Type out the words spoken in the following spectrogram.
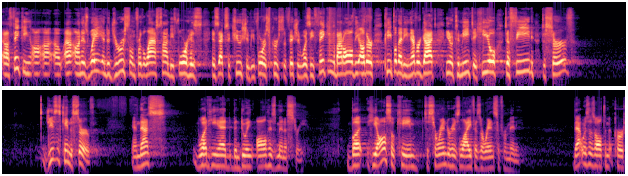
uh, thinking uh, uh, uh, on his way into Jerusalem for the last time before his, his execution, before his crucifixion. Was he thinking about all the other people that he never got you know, to meet, to heal, to feed, to serve? Jesus came to serve, and that's what he had been doing all his ministry. But he also came to surrender his life as a ransom for many. That was his ultimate pur-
